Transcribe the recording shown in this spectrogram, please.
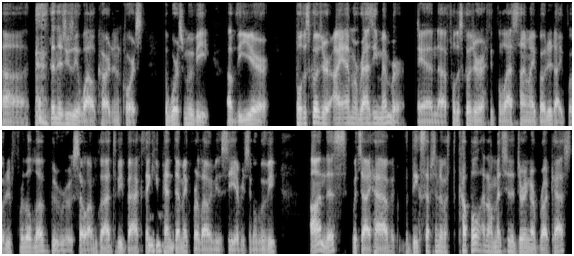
Uh, then there's usually a wild card, and of course, the worst movie of the year. Full disclosure: I am a Razzie member, and uh, full disclosure: I think the last time I voted, I voted for The Love Guru. So I'm glad to be back. Thank you, pandemic, for allowing me to see every single movie on this, which I have, with the exception of a couple, and I'll mention it during our broadcast.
